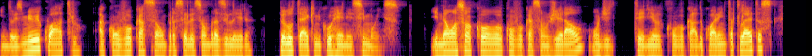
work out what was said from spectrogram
Em 2004, a convocação para a seleção brasileira pelo técnico René Simões. E não a sua convocação geral, onde teria convocado 40 atletas,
